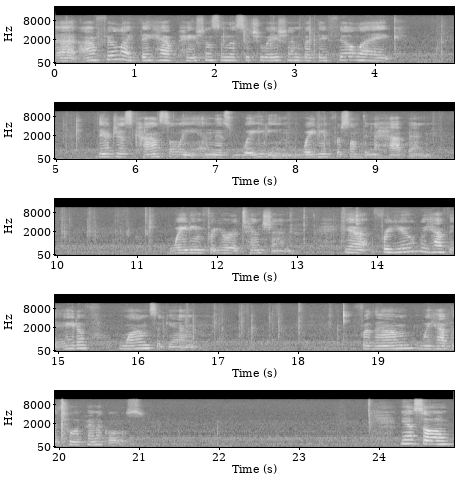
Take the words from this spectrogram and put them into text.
And I feel like they have patience in this situation, but they feel like they're just constantly in this waiting, waiting for something to happen. Waiting for your attention. Yeah, for you, we have the Eight of Wands again. For them, we have the Two of Pentacles. Yeah, so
